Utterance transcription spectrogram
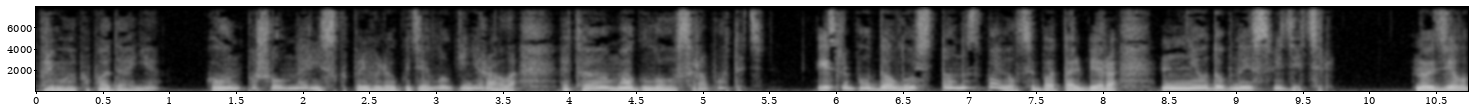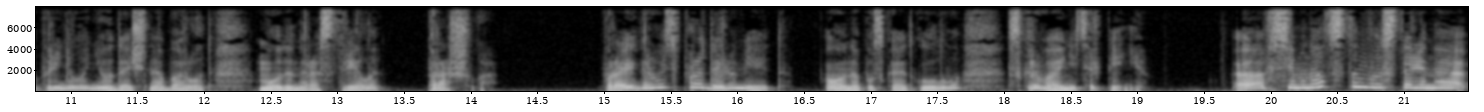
прямое попадание. Он пошел на риск, привлек к делу генерала. Это могло сработать. Если бы удалось, то он избавился бы от Альбера, неудобный свидетель. Но дело приняло неудачный оборот. Мода на расстрелы прошла. Проигрывать Продель умеет. Он опускает голову, скрывая нетерпение. «А в семнадцатом вы, старина,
